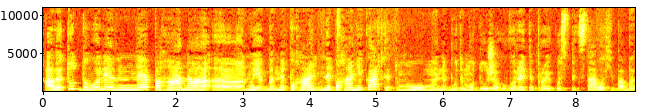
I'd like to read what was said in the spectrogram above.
Але тут доволі непогана, е, ну якби непогані, непогані карти, тому ми не будемо дуже говорити про якусь підставу, хіба би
